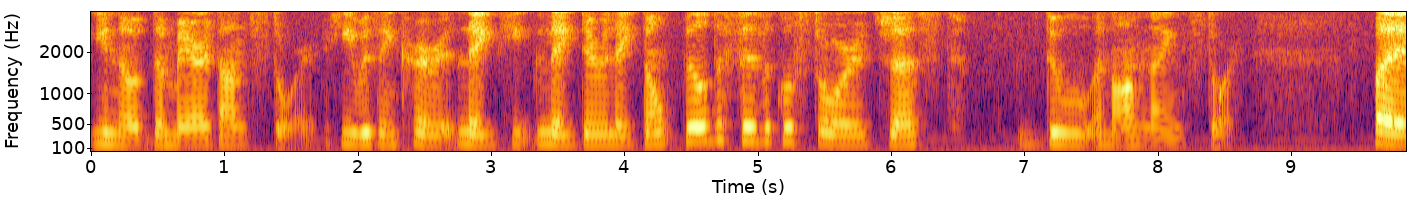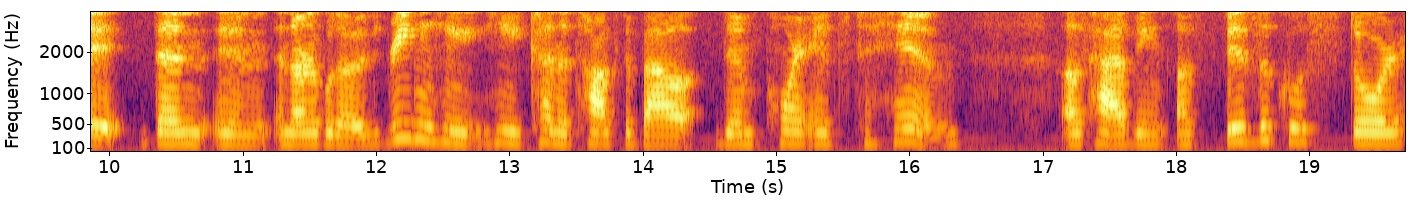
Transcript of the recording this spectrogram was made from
you know the marathon store. He was encouraged like he like they were like don't build a physical store just do an online store but then in an article that i was reading he he kind of talked about the importance to him of having a physical store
